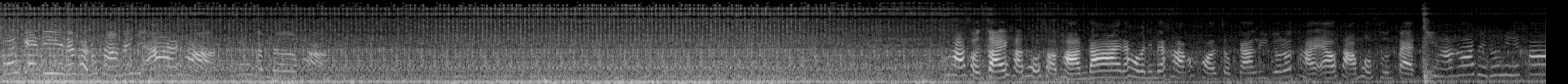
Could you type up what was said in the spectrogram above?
เครื่องเกรดดีนะคะ ลูกค้าไม่มีอ้ายค่ะเครื่องเดิมๆค่ะ ลูกค้าส นใจค่ะโทรสอบถามได้นะคะ วันนี้แม่ค้าก็ขอจบการรีวิวรถถ่าย L 3 6 0 8 G 55เพียงเท่านี้ค่ะ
